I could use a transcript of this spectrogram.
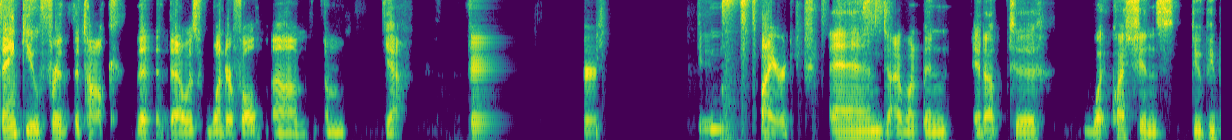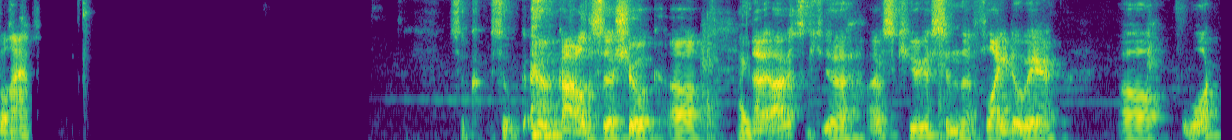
thank you for the talk. That that was wonderful. Um, um yeah, very, very inspired, and I want to open it up to what questions do people have? So, so Karl, this is Ashok. Uh, I, I was uh, I was curious in the FlightAware, uh, what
